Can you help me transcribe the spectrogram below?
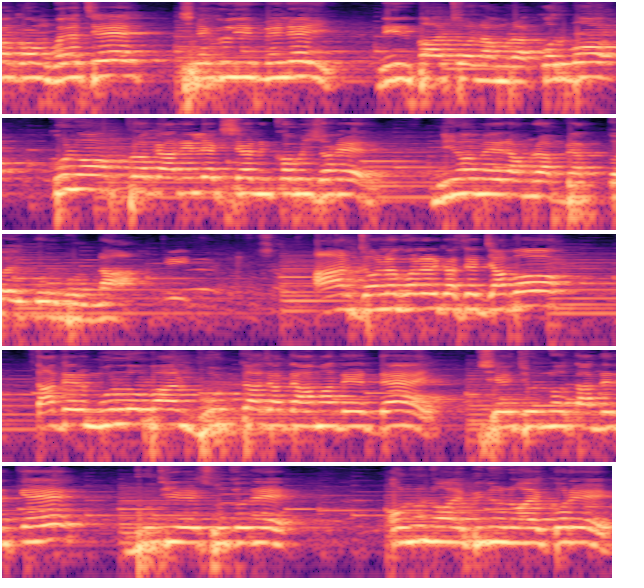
রকম হয়েছে, সেগুলি মেনেই নির্বাচন আমরা করব। কোন প্রকার ইলেকশন কমিশনের নিয়মের আমরা ব্যত্যয় করব না। আর জনগণের কাছে যাব তাদের মূল্যবান ভোটটা যাতে আমাদের দেয়, সেজন্য তাদেরকে বুঝিয়ে সুজনে অনুনয় বিনয় করে,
